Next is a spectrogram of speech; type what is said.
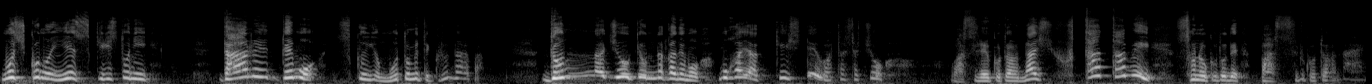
もしこのイエス・キリストに誰でも救いを求めてくるならばどんな状況の中でももはや決して私たちを忘れることはないし再びそのことで罰することはない。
